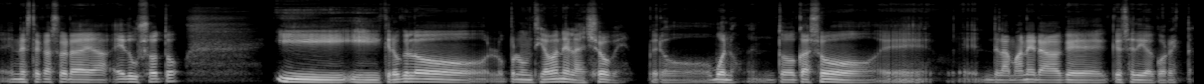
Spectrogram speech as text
en este caso era Edu Soto. Y, creo que lo, lo pronunciaban el anchove. Pero bueno, en todo caso, eh, de la manera que, se diga correcta.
